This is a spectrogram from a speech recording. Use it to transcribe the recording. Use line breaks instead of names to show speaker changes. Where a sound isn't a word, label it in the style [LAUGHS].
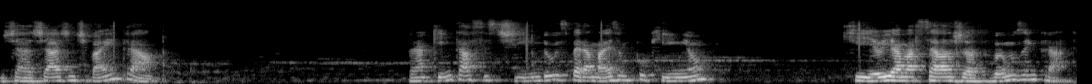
Já já a gente vai entrar. Para quem está assistindo, espera mais um pouquinho, que eu e a Marcela já vamos entrar.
